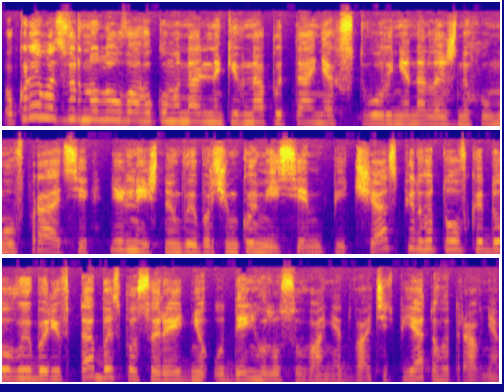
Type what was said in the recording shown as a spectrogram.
Окремо звернули увагу комунальників на питаннях створення належних умов праці дільничним виборчим комісіям під час підготовки до виборів та безпосередньо у день голосування 25 травня.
